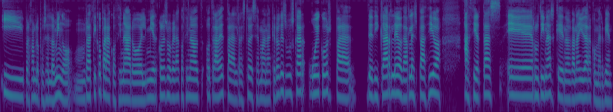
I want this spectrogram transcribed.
y, por ejemplo, pues el domingo un ratico para cocinar o el miércoles volver a cocinar ot- otra vez para el resto de semana. Creo que es buscar huecos para dedicarle o darle espacio a, a ciertas eh, rutinas que nos van a ayudar a comer bien.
